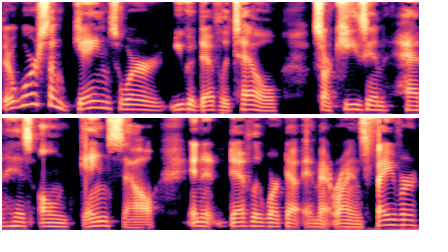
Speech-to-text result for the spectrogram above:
there were some games where you could definitely tell Sarkisian had his own game style, and it definitely worked out in Matt Ryan's favor,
